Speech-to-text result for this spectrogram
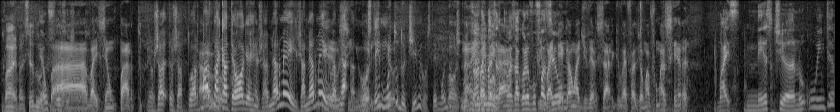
Vai, vai ser duro. É um Bah, vai ser um parto. Eu já, eu já tô armado na louco. KTO, Guerrinho. Já me armei, já me armei. Me- gostei de muito Deus. do time, gostei muito Bom, do time. Não, Não, mas- pegar- mas agora eu vou e vai fazer um- pegar um adversário que vai fazer uma fumaceira. Mas neste ano o Inter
